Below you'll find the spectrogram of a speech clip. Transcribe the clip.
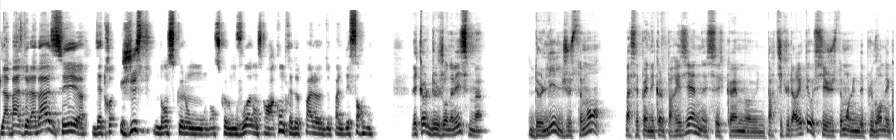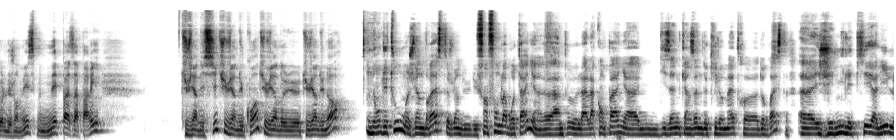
la base de la base, c'est d'être juste dans ce que l'on dans ce que l'on voit, dans ce qu'on raconte et de pas le, de pas le déformer. L'école de journalisme de Lille, justement, bah, c'est pas une école parisienne, c'est quand même une particularité aussi, justement, l'une des plus grandes écoles de journalisme n'est pas à Paris. Tu viens d'ici, tu viens du coin, tu viens, de, tu viens du Nord non du tout. Moi, je viens de Brest. Je viens du, fin fond de la Bretagne, euh, un peu la, campagne à une dizaine, quinzaine de kilomètres euh, de Brest. Euh, j'ai mis les pieds à Lille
